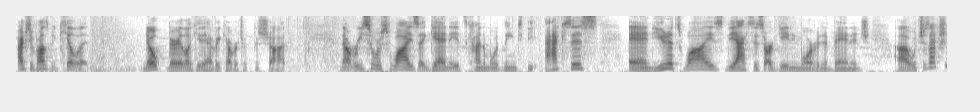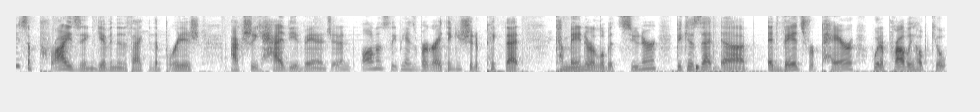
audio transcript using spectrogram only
Actually, possibly kill it. Nope, very lucky the heavy cover took the shot. Now, resource-wise, again, it's kind of more lean to the Axis, and units-wise, the Axis are gaining more of an advantage, uh, which is actually surprising given the fact that the British actually had the advantage. And honestly, Panzerberger, I think you should have picked that commander a little bit sooner because that uh, advanced repair would have probably helped kill,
